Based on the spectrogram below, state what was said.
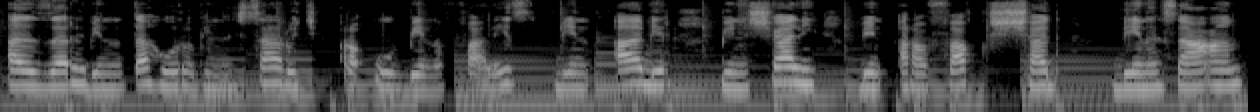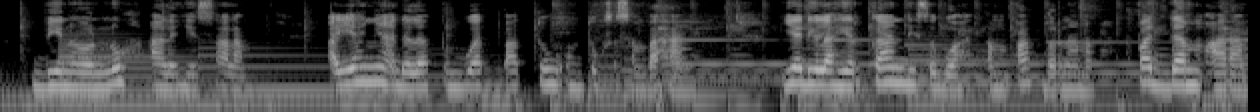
Azar bin Tahur bin Saruj, Ra'u bin Faliz bin Abir bin Shali bin Shad bin Sa'am bin Nuh alaihissalam. Ayahnya adalah pembuat patung untuk sesembahan. Ia dilahirkan di sebuah tempat bernama Padam Aram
